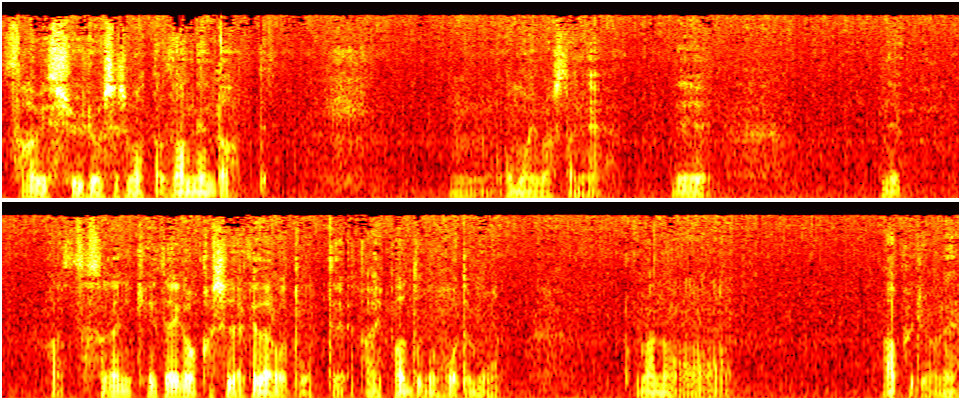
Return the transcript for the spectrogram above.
サービス終了してしまった。残念だって、うん、思いましたね。で、ね、さすがに携帯がおかしいだけだろうと思って iPad の方でも、あのーアプリをね、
